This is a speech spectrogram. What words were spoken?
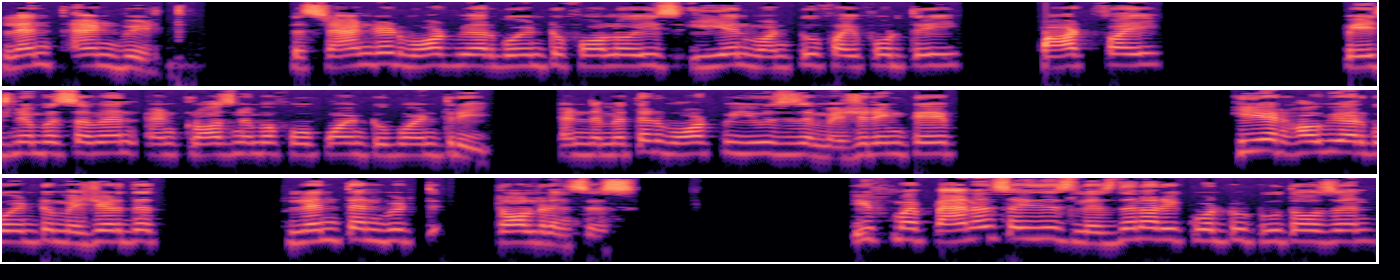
length and width. The standard what we are going to follow is EN 12543 part 5 page number 7 and clause number 4.2.3 and the method what we use is a measuring tape. Here how we are going to measure the length and width tolerances. If my panel size is less than or equal to 2000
